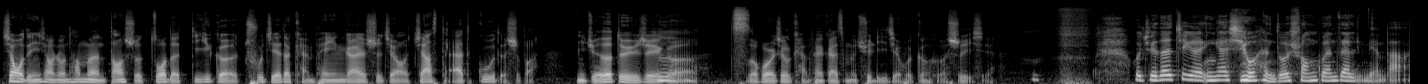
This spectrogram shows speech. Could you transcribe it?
像我的印象中，他们当时做的第一个出街的 campaign 应该是叫 Just Add Good，是吧？你觉得对于这个词或者这个 campaign 该怎么去理解会更合适一些？我觉得这个应该是有很多双关在里面吧，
